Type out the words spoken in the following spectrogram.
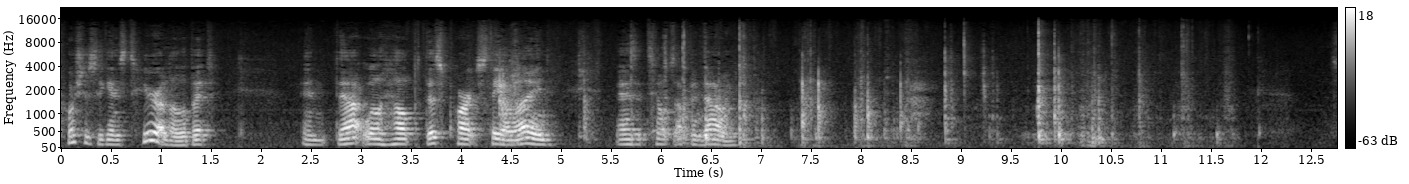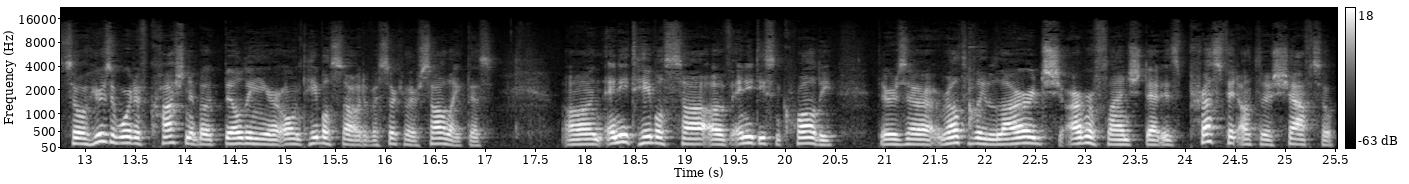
pushes against here a little bit. And that will help this part stay aligned as it tilts up and down. So here's a word of caution about building your own table saw out of a circular saw like this. On any table saw of any decent quality, there's a relatively large arbor flange that is press fit onto the shaft, so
